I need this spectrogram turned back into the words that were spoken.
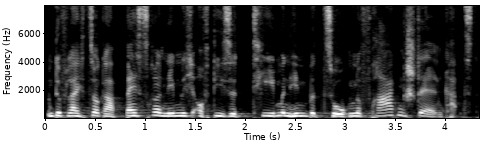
und du vielleicht sogar bessere, nämlich auf diese Themen hin bezogene Fragen stellen kannst.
